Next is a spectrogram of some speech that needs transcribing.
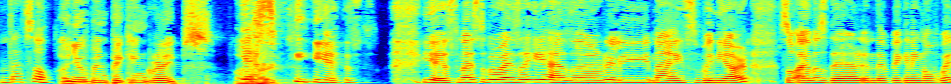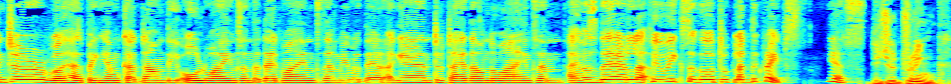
And that's all. And you've been picking grapes. I yes, heard. yes. Yes, my supervisor, he has a really nice vineyard. So I was there in the beginning of winter, were helping him cut down the old wines and the dead wines. Then we were there again to tie down the wines. And I was there a few weeks ago to pluck the grapes. Yes. Did you drink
